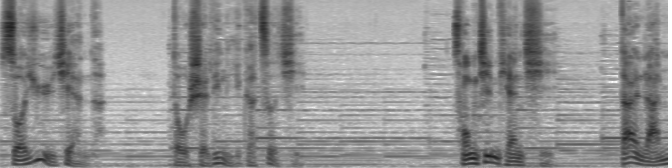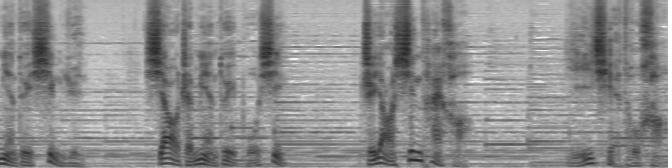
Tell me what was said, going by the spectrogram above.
所遇见的，都是另一个自己。从今天起，淡然面对幸运，笑着面对不幸，只要心态好，一切都好。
